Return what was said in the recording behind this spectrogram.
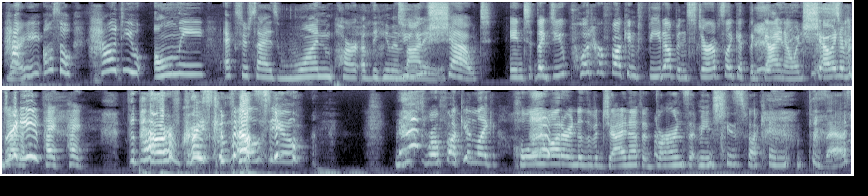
How, Right? Also, how do you only exercise one part of the human do body? you shout into like? Do you put her fucking feet up in stirrups like at the gyno and shout into her vagina? Hey, hey, the power of Christ compels you. you. You just throw fucking like holy water into the vagina. If it burns, that means she's fucking possessed.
